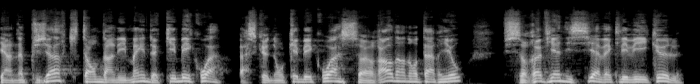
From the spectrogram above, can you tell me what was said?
il y en a plusieurs qui tombent dans les mains de Québécois parce que nos Québécois se rendent en Ontario puis se reviennent ici avec les véhicules.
